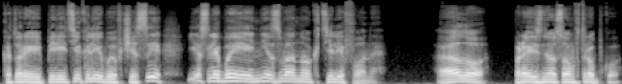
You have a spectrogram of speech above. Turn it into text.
которые перетекли бы в часы, если бы не звонок телефона. «Алло», — произнес он в трубку,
